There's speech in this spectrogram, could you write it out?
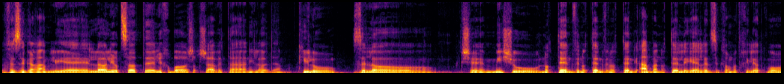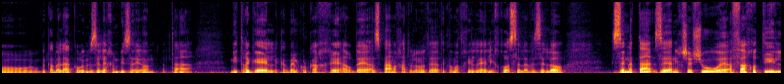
וזה גרם לי אה, לא לרצות אה, לכבוש עכשיו את ה... אני לא יודע מה. כאילו, זה לא... כשמישהו נותן ונותן ונותן, אבא נותן לילד, זה כבר מתחיל להיות כמו, בקבלה קוראים לזה לחם ביזיון. אתה מתרגל לקבל כל כך אה, הרבה, אז פעם אחת הוא לא נותן, אתה כבר מתחיל אה, לכעוס עליו, וזה לא... זה נתן, זה, אני חושב שהוא uh, הפך אותי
